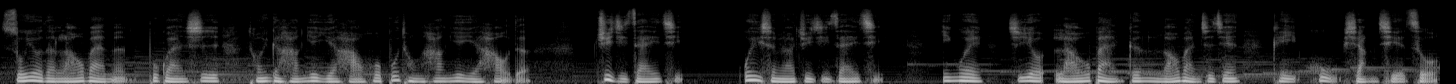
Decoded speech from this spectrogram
所有的老板们，不管是同一个行业也好，或不同行业也好的，聚集在一起。为什么要聚集在一起？因为只有老板跟老板之间可以互相切磋。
